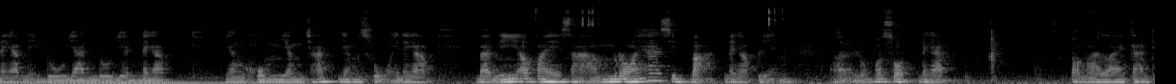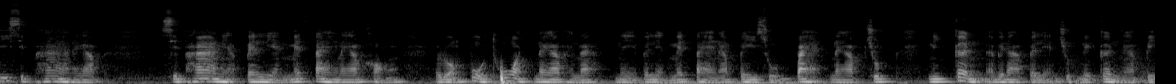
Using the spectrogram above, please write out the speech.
นะครับนี่ดูยันดูเย็นนะครับ ยังคมยังชัดยังสวยนะครับ แบบนี้เอาไป 350 บาทนะครับเหรียญหลวงพ่อสดนะครับ ต่อมารายการที่ 15 นะครับ 15 เนี่ยเป็นเหรียญเม็ดแตงนะครับของหลวงปู่ทวดนะครับเห็นไหมนี่เป็นเหรียญเม็ดแตงนะครับปี 08 นะครับชุบนิกเกิลนะพี่นาเป็นเหรียญชุบนิกเกิลนะครับปี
